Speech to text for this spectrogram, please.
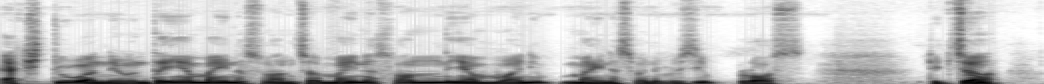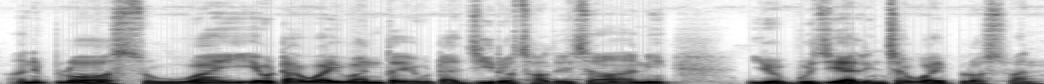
एक्स टू भन्यो भने त यहाँ माइनस वान छ। माइनस वान यहाँ पनि माइनस भनेपछि प्लस ठिक छ? अनि प्लस वाइ एउटा वाइ वान त एउटा जिरो छँदैछ अनि यो बुझिहालिन्छ वाइ प्लस वान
